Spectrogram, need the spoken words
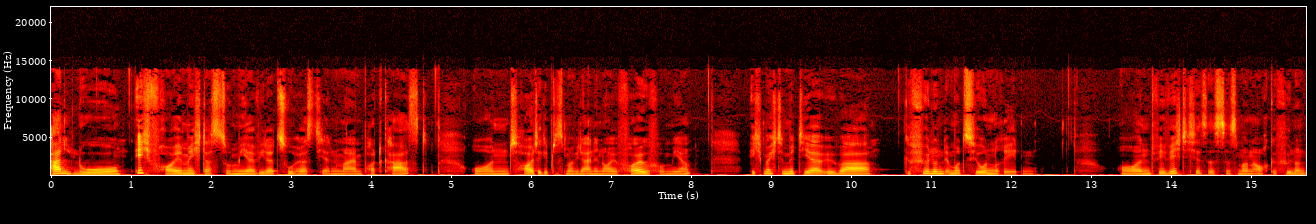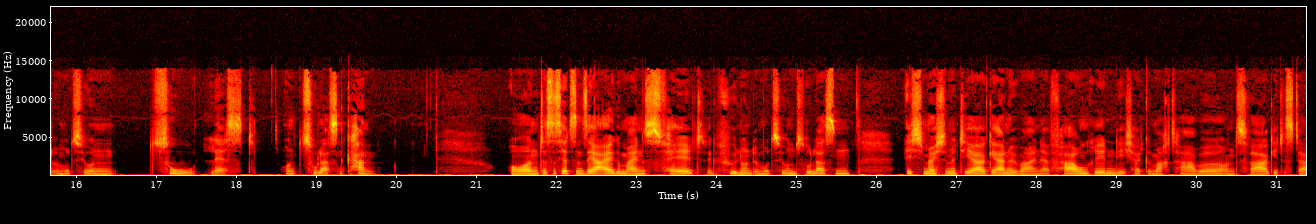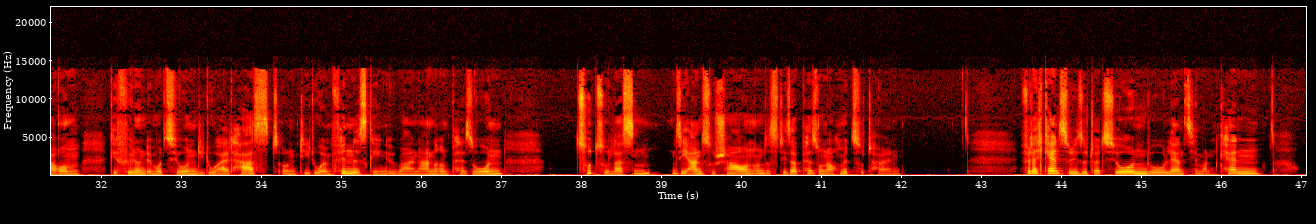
Hallo, ich freue mich, dass du mir wieder zuhörst hier in meinem Podcast. Und heute gibt es mal wieder eine neue Folge von mir. Ich möchte mit dir über Gefühle und Emotionen reden. Und wie wichtig es ist, dass man auch Gefühle und Emotionen zulässt und zulassen kann. Und das ist jetzt ein sehr allgemeines Feld, Gefühle und Emotionen zulassen. Ich möchte mit dir gerne über eine Erfahrung reden, die ich halt gemacht habe. Und zwar geht es darum, Gefühle und Emotionen, die du halt hast und die du empfindest gegenüber einer anderen Person, zuzulassen, sie anzuschauen und es dieser Person auch mitzuteilen. Vielleicht kennst du die Situation, du lernst jemanden kennen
